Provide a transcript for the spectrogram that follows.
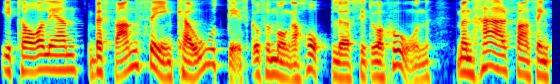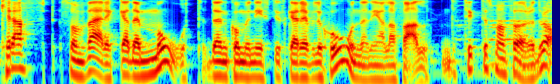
Italien befann sig i en kaotisk och för många hopplös situation. Men här fanns en kraft som verkade mot den kommunistiska revolutionen i alla fall. Det tycktes man föredra.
